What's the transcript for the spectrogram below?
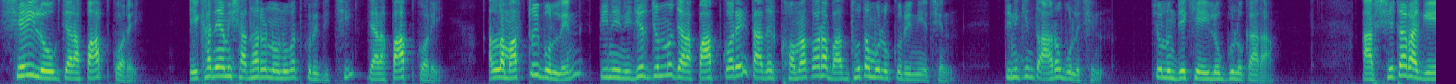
সেই লোক যারা পাপ করে। এখানে আমি সাধারণ অনুবাদ করে দিচ্ছি, যারা পাপ করে। আল্লাহ মাত্রই বললেন, তিনি নিজের জন্য যারা পাপ করে, তাদের ক্ষমা করা বাধ্যতামূলক করে নিয়েছেন। তিনি কিন্তু আরও বলেছেন চলুন দেখি এই লোকগুলো কারা। আর সেটার আগে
